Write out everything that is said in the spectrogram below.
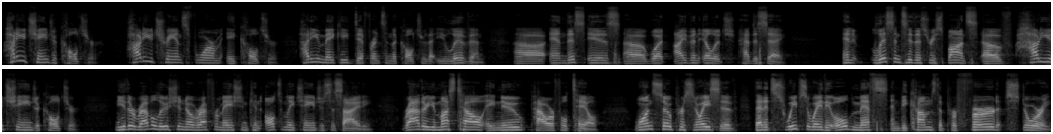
how do you change a culture? How do you transform a culture? How do you make a difference in the culture that you live in? Uh, and this is uh, what Ivan Illich had to say. And listen to this response of how do you change a culture? Neither revolution nor reformation can ultimately change a society. Rather, you must tell a new, powerful tale, one so persuasive that it sweeps away the old myths and becomes the preferred story.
